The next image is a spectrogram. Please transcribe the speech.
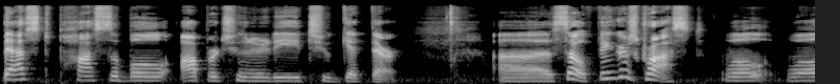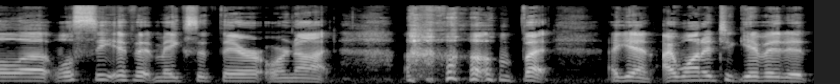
best possible opportunity to get there. Uh, so fingers crossed. We'll we'll uh, we'll see if it makes it there or not. but again, I wanted to give it an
